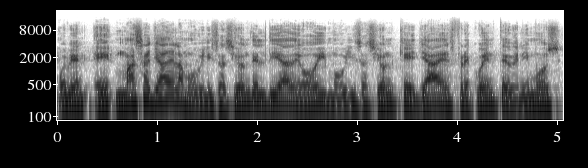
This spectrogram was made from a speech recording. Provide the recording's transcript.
Muy bien, eh, más allá de la movilización del día de hoy, movilización que ya es frecuente, venimos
